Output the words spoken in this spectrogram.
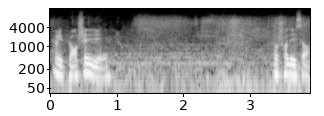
Ah mais il peut enchaîner les... Il peut enchaîner les sorts.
